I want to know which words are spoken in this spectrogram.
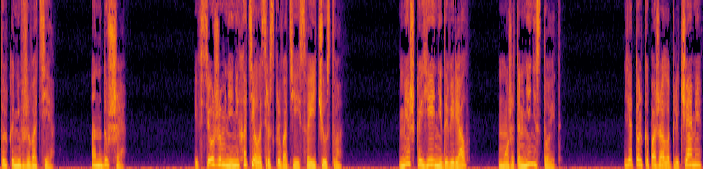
только не в животе, а на душе. И все же мне не хотелось раскрывать ей свои чувства. Мешка ей не доверял, может, и мне не стоит. Я только пожала плечами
